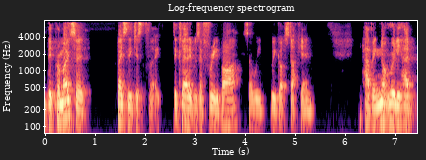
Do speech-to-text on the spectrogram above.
the promoter basically just like, declared it was a free bar, so we we got stuck in, having not really had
